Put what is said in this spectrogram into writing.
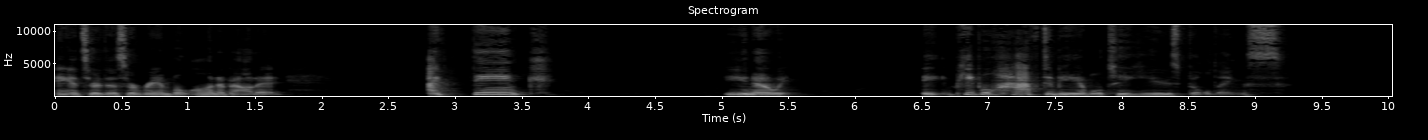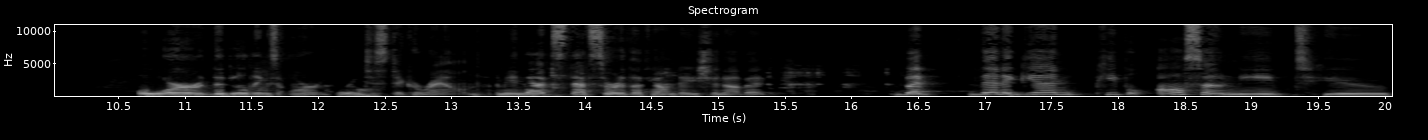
answer this or ramble on about it. I think, you know, people have to be able to use buildings or the buildings aren't going to stick around. I mean, that's that's sort of the foundation of it. But then again, people also need to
